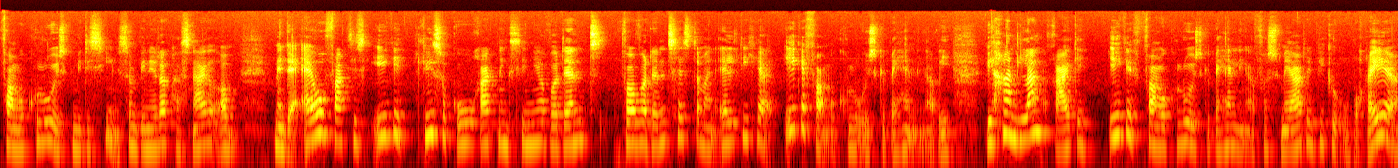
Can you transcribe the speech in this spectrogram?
farmakologisk medicin, som vi netop har snakket om. Men der er jo faktisk ikke lige så gode retningslinjer hvordan, for, hvordan tester man alle de her ikke-farmakologiske behandlinger. Vi, vi har en lang række ikke-farmakologiske behandlinger for smerte. Vi kan operere,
